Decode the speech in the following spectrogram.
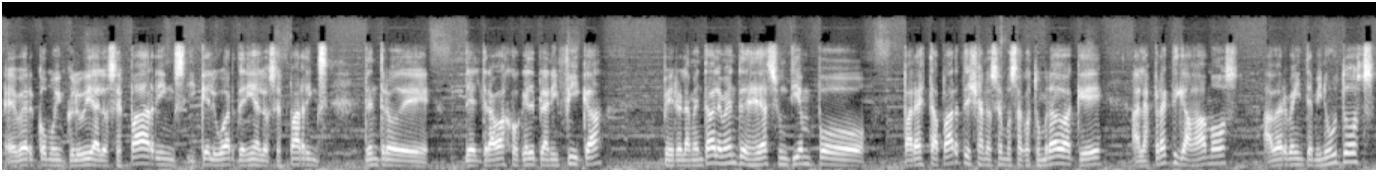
eh, ver cómo incluía los sparrings y qué lugar tenían los sparrings dentro de, del trabajo que él planifica. Pero lamentablemente desde hace un tiempo para esta parte ya nos hemos acostumbrado a que a las prácticas vamos a ver 20 minutos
